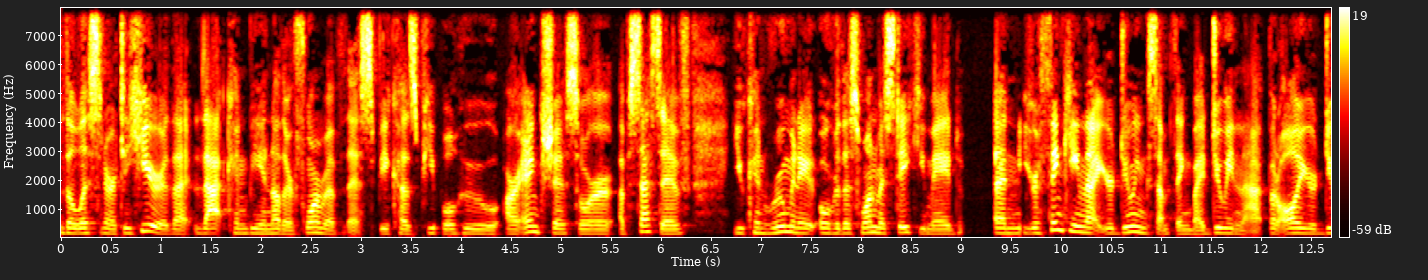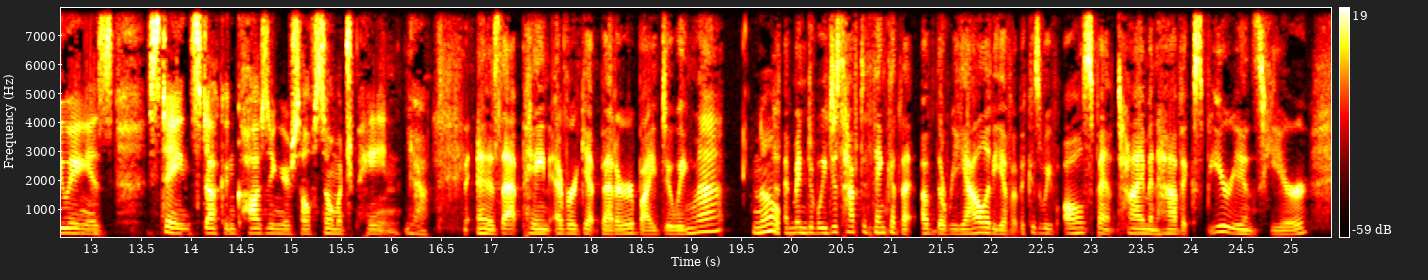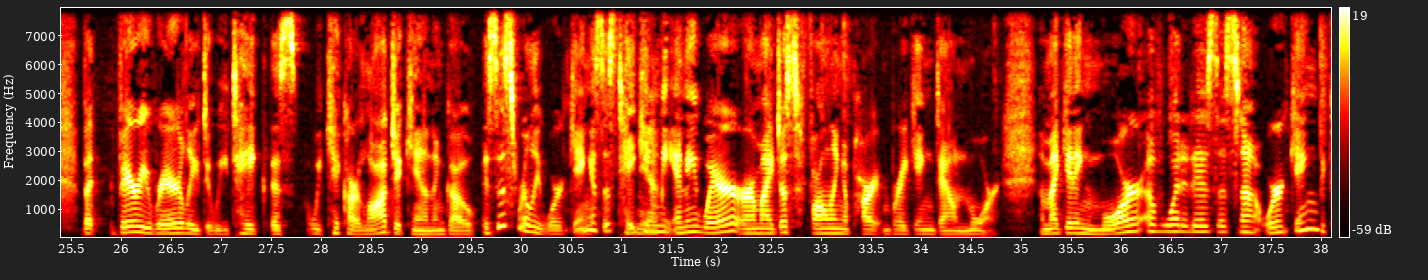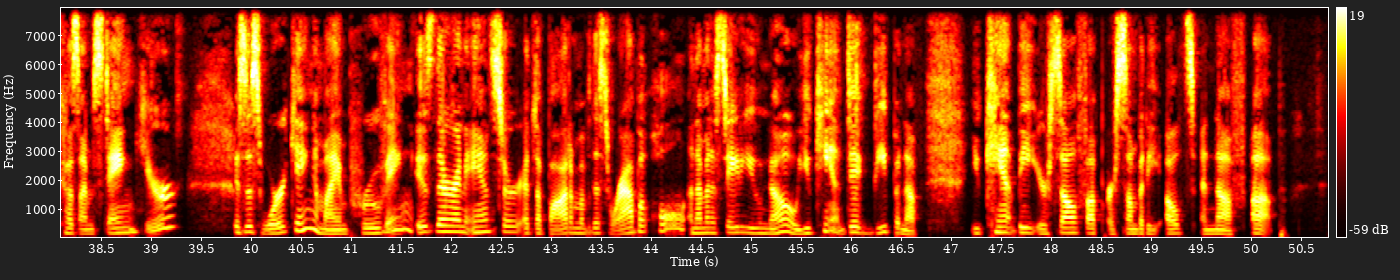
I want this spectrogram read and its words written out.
the listener to hear that that can be another form of this because people who are anxious or obsessive, you can ruminate over this one mistake you made and you're thinking that you're doing something by doing that, but all you're doing is staying stuck and causing yourself so much pain. Yeah. And does that pain ever get better by doing that? No. I mean, do we just have to think of the, of the reality of it because we've all spent time and have experience here, but very rarely do we take this, we kick our logic in and go, is this really working? Is this taking Yeah. me anywhere or am I just falling apart and breaking down more? Am I getting more of what it is that's not working because I'm staying here? Is this working? Am I improving? Is there an answer at the bottom of this rabbit hole? And I'm going to say to you, no, you can't dig deep enough. You can't beat yourself up or somebody else enough up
